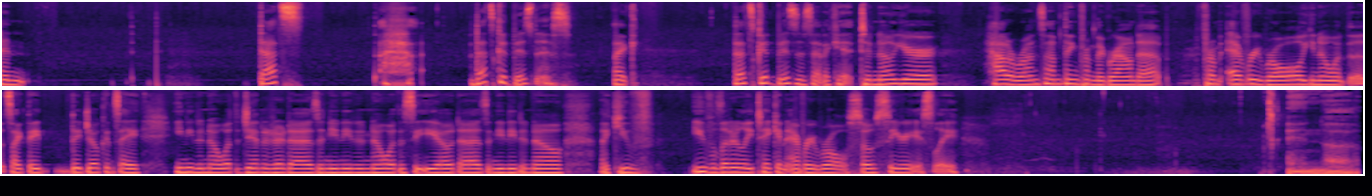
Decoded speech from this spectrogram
And that's, that's good business. Like, that's good business etiquette to know your how to run something from the ground up from every role you know it's like they they joke and say you need to know what the janitor does and you need to know what the ceo does and you need to know like you've you've literally taken every role so seriously and uh,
